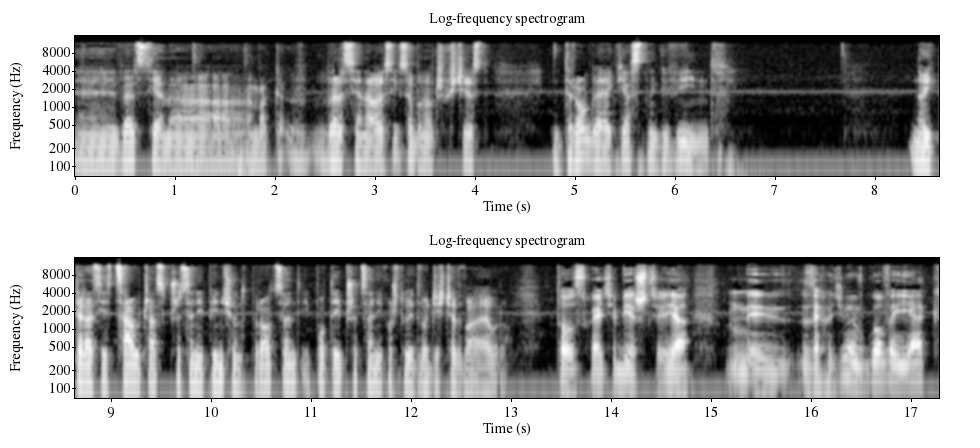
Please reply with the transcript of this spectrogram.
e, wersja na wersja na OS X, bo ona oczywiście jest droga jak jasny gwint. No i teraz jest cały czas w przecenie 50% i po tej przecenie kosztuje 22 euro to słuchajcie, bierzcie. Ja y, zachodziłem w głowę, jak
